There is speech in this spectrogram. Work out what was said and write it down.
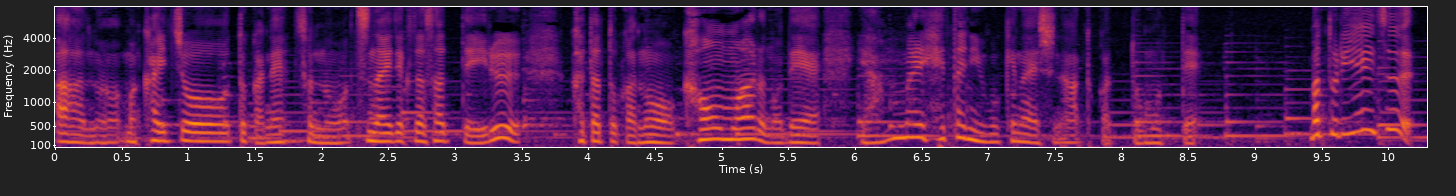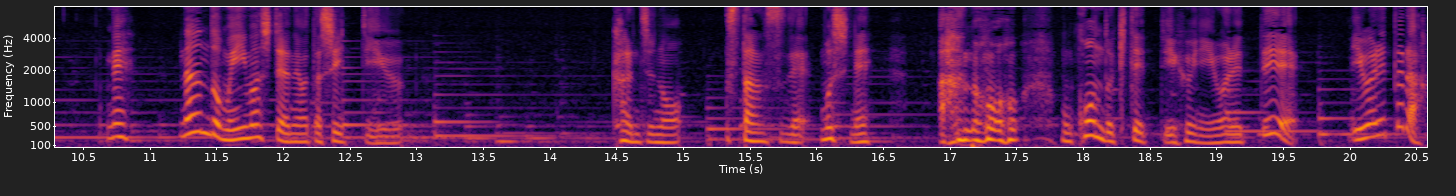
あの、まあ、会長とかねそのつないでくださっている方とかの顔もあるのでいやあんまり下手に動けないしなとかって思って、まあ、とりあえずね何度も言いましたよね私っていう感じのスタンスで。もしねあのもう今度来てっていうふうに言われて言われたら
